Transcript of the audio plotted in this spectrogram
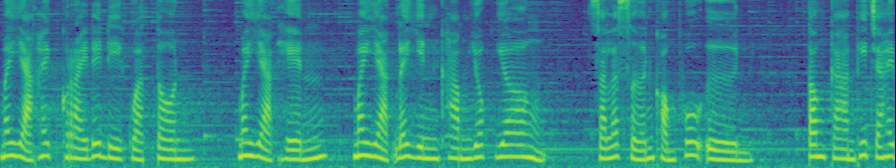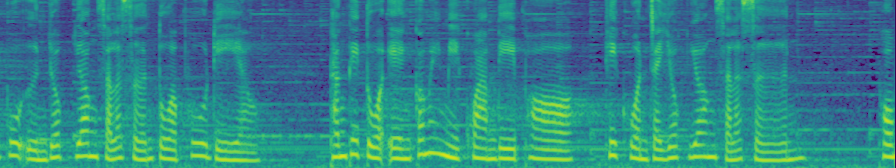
ไม่อยากให้ใครได้ดีกว่าตน ไม่อยากเห็น ไม่อยากได้ยินคำยกย่องสรรเสริญของผู้อื่น ต้องการที่จะให้ผู้อื่นยกย่องสรรเสริญตัวผู้เดียว ทั้งที่ตัวเองก็ไม่มีความดีพอที่ควรจะยกย่องสรรเสริญ ผม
